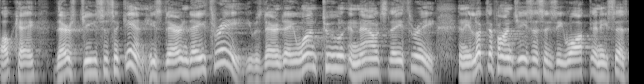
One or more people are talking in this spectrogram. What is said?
Okay, there's Jesus again. He's there in day three. He was there in day one, two, and now it's day three. And he looked upon Jesus as he walked, and he says,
